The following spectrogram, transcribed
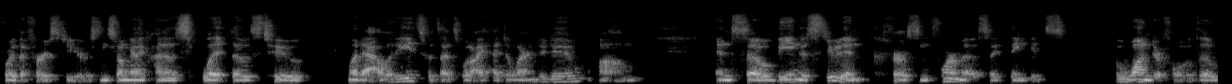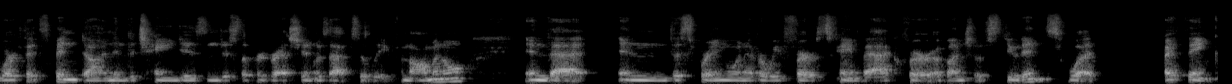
for the first years. And so I'm going to kind of split those two modalities because that's what I had to learn to do. Um, and so being a student, first and foremost, I think it's wonderful. The work that's been done and the changes and just the progression was absolutely phenomenal. In that, in the spring, whenever we first came back for a bunch of students, what I think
